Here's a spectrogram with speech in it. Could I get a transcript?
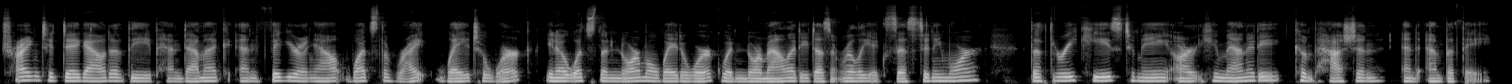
trying to dig out of the pandemic and figuring out what's the right way to work, you know, what's the normal way to work when normality doesn't really exist anymore The three keys to me are humanity, compassion, and empathy.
